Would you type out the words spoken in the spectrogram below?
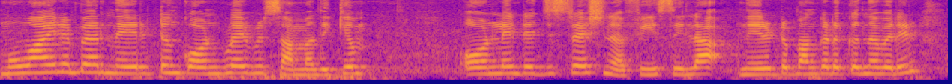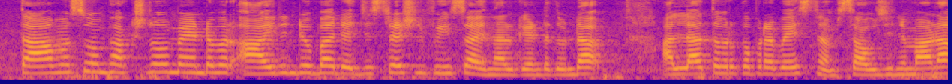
മൂവായിരം പേർ നേരിട്ടും കോൺക്ലേവിൽ സംബന്ധിക്കും ഓൺലൈൻ രജിസ്ട്രേഷന് ഫീസില്ല. നേരിട്ട് പങ്കെടുക്കുന്നവരിൽ താമസവും ഭക്ഷണവും വേണ്ടവർ ആയിരം രൂപ രജിസ്ട്രേഷൻ ഫീസായി നൽകേണ്ടതുണ്ട്. അല്ലാത്തവർക്ക് പ്രവേശനം സൗജന്യമാണ്.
